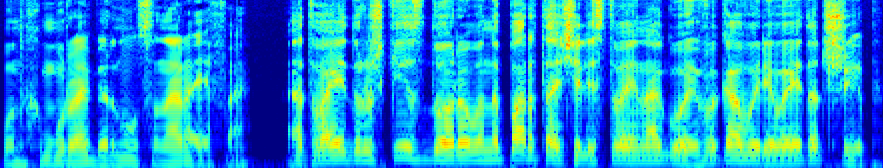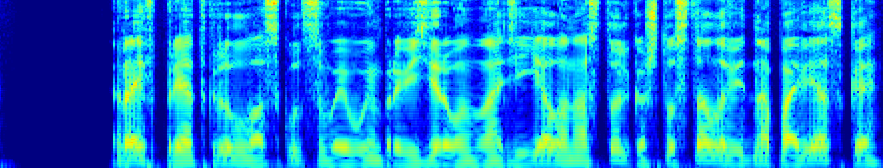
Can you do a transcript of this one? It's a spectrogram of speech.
Он хмуро обернулся на Райфа. А твои дружки здорово напортачили с твоей ногой, выковыривая этот шип». Райф приоткрыл лоскут своего импровизированного одеяла настолько, что стала видна повязка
